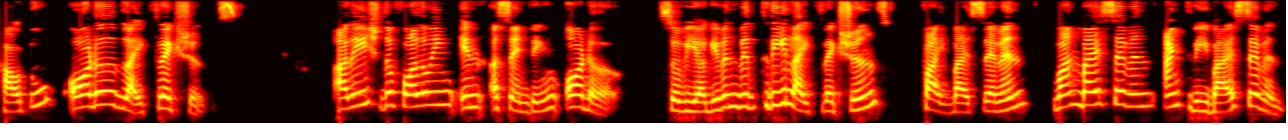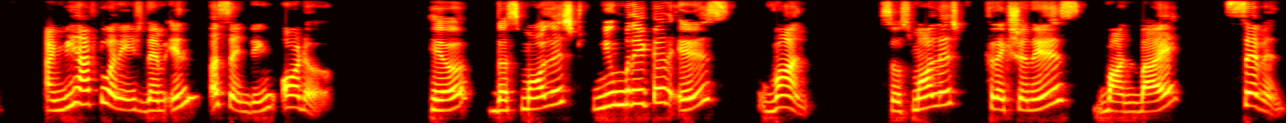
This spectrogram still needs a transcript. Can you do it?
how to order like fractions. Arrange the following in ascending order. So we are given with three like fractions, 5 by 7, 1 by 7 and 3 by 7. And we have to arrange them in ascending order. Here, the smallest numerator is 1. So smallest fraction is 1 by 7.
